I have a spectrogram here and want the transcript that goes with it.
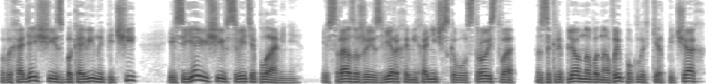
выходящий из боковины печи и сияющий в свете пламени, и сразу же из верха механического устройства, закрепленного на выпуклых кирпичах,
